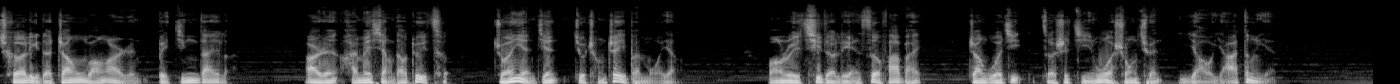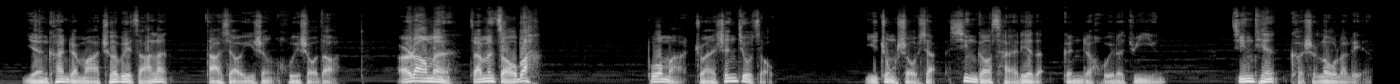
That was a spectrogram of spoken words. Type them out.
车里的张王二人被惊呆了，二人还没想到对策，转眼间就成这般模样。王瑞气得脸色发白，张国际则是紧握双拳，咬牙瞪眼。眼看着马车被砸烂，大笑一声，挥手道：“儿郎们，咱们走吧。”拨马转身就走，一众手下兴高采烈地跟着回了军营。今天可是露了脸，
